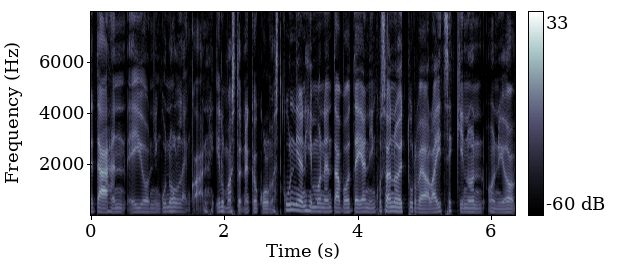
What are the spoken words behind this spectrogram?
Ja tämähän ei ole niin kuin ollenkaan ilmastonäkökulmasta kunnianhimoinen tavoite, ja niin kuin sanoit, turveala itsekin on, on jo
